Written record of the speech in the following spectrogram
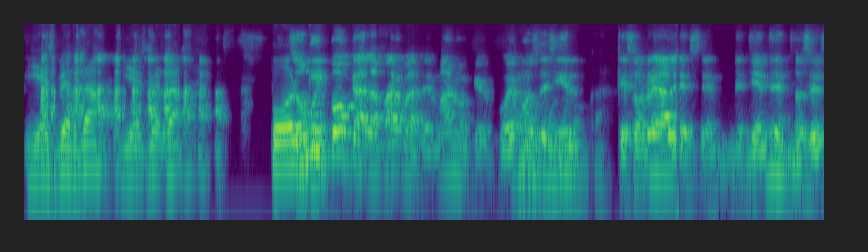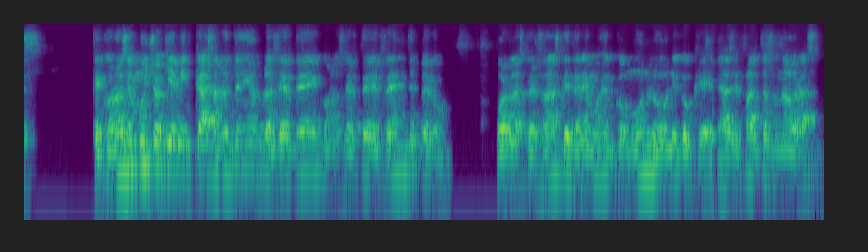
Y es verdad, y es verdad. Son muy pocas las barbas, hermano, que podemos decir que son reales, eh, ¿me entiendes? Entonces, te conocen mucho aquí en mi casa. No he tenido el placer de conocerte de frente, pero por las personas que tenemos en común, lo único que hace falta es un abrazo.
